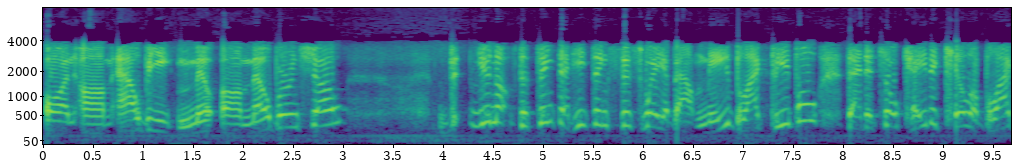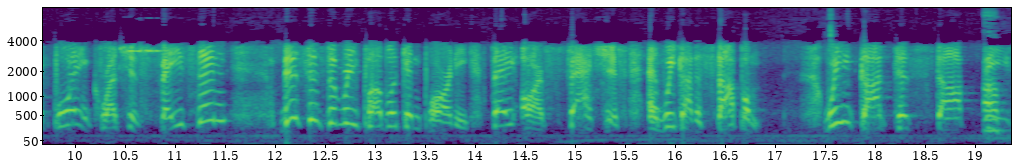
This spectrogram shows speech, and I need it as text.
on um, Albie Mel- uh, Melbourne show. You know, to think that he thinks this way about me, black people, that it's okay to kill a black boy and crush his face in. This is the Republican Party. They are fascists, and we got to stop them. We got to stop uh, these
